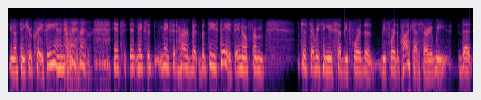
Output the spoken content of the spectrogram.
you know think you're crazy and it's it makes it makes it hard but but these days you know from just everything you said before the before the podcast started. We that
